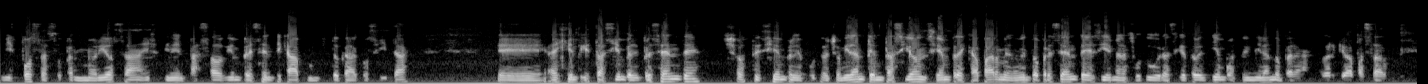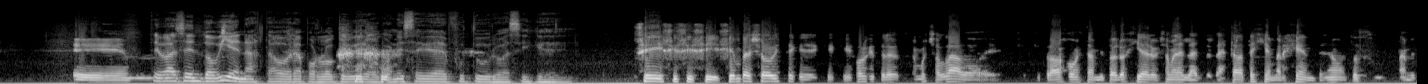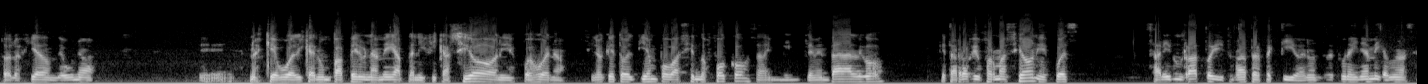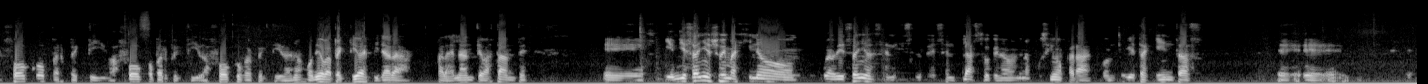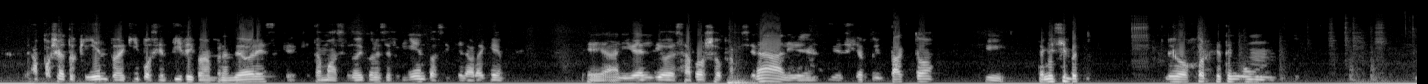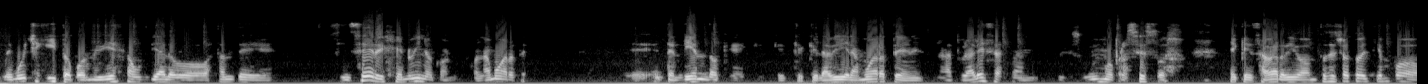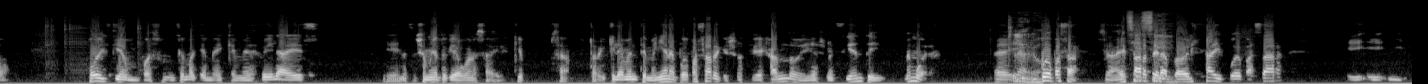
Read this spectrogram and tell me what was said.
mi esposa es súper memoriosa, ella tiene el pasado bien presente, cada puntito, cada cosita. Eh, hay gente que está siempre en el presente, yo estoy siempre en el futuro. Yo, mi gran tentación siempre de escaparme del momento presente es irme al futuro, así que todo el tiempo estoy mirando para ver qué va a pasar. Eh, te va yendo bien hasta ahora, por lo que veo, con esa idea de futuro, así que. Sí, sí, sí, sí. Siempre yo, viste, que, que, Jorge te lo hemos charlado, eh, que trabajo con esta metodología de lo que llaman la, estrategia emergente, ¿no? Entonces, una metodología donde uno eh, no es que vuelca en un papel una mega planificación y después, bueno, sino que todo el tiempo va haciendo foco, o sea, implementar algo que te arroje información y después salir un rato y tomar perspectiva, ¿no? Entonces una dinámica donde uno hace foco, perspectiva, foco, perspectiva, foco, perspectiva, ¿no? Cuando digo perspectiva es mirar para adelante bastante. Eh, y en 10 años yo imagino, bueno, 10 años es el, es el, plazo que nos, pusimos para construir estas 500, eh, eh, apoyar estos 500 equipos científicos, emprendedores que, estamos haciendo hoy con ese 500, así que la verdad que a nivel de desarrollo profesional y de, cierto impacto, y también siempre digo, Jorge, tengo un, de muy chiquito por mi vieja un diálogo bastante sincero y genuino con, la muerte, eh, entendiendo que, la vida y la muerte en la naturaleza están en su mismo proceso, hay que saber, digo, entonces yo todo el tiempo, todo el tiempo, es un tema que me, que me desvela, es, eh, no sé, yo me tengo que ir a Buenos Aires, que, o sea, tranquilamente mañana puede pasar que yo estoy viajando y haya un accidente y me muera. Eh, y puede pasar, o sea, es parte de la probabilidad y puede pasar. Y,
